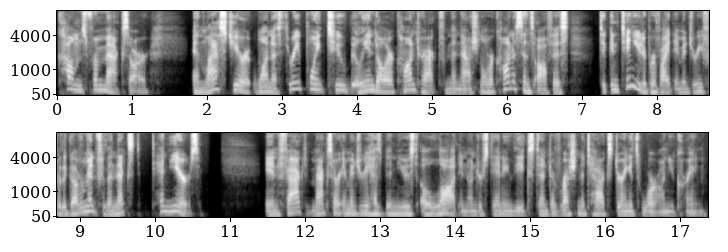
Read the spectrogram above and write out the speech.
comes from Maxar. And last year, it won a $3.2 billion contract from the National Reconnaissance Office to continue to provide imagery for the government for the next 10 years. In fact, Maxar imagery has been used a lot in understanding the extent of Russian attacks during its war on Ukraine.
